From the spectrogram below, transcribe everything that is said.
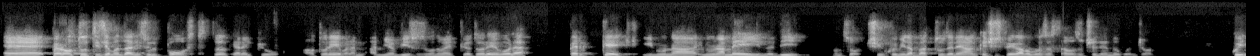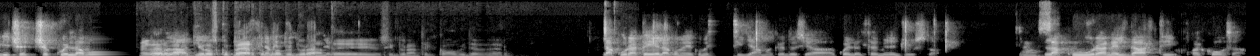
eh, però tutti siamo andati sul post, che era il più autorevole, a mio avviso secondo me il più autorevole, perché in una, in una mail di, non so, 5.000 battute neanche ci spiegava cosa stava succedendo quel giorno. Quindi c'è, c'è quel lavoro. È vero, anch'io l'ho scoperto proprio durante, sì, durante, il Covid, è vero. La curatela, come, come si chiama, credo sia quello il termine giusto ah, sì. la cura nel darti qualcosa.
